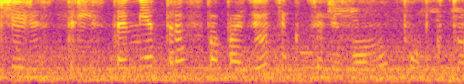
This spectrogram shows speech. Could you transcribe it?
Через 300 метров попадете к целевому пункту.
